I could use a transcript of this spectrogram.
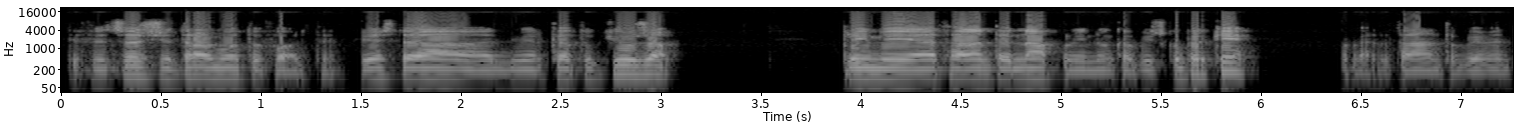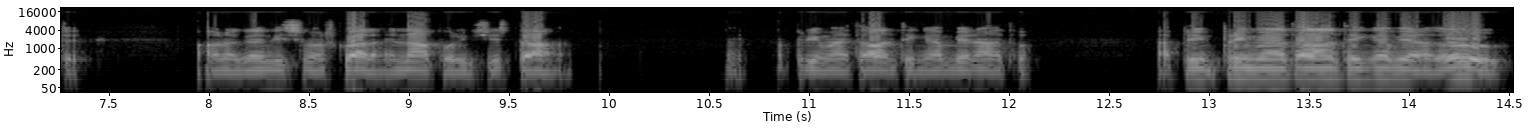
Difensore centrale molto forte. Finestra di mercato chiusa primi Atalanta e Napoli non capisco perché. Vabbè l'Atalanta ovviamente ha una grandissima squadra e Napoli ci sta. Eh, la prima Atalanta in campionato la prim prima Atalanta in campionato oh,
